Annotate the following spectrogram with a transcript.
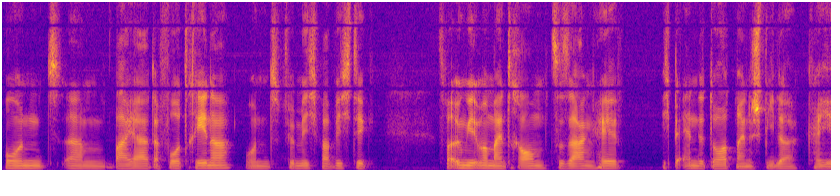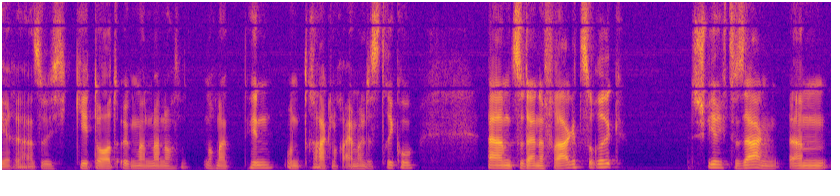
und ähm, war ja davor Trainer. Und für mich war wichtig, es war irgendwie immer mein Traum zu sagen, hey, ich beende dort meine Spielerkarriere. Also ich gehe dort irgendwann mal noch, noch mal hin und trage noch einmal das Trikot. Ähm, zu deiner Frage zurück. Schwierig zu sagen. Ähm,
